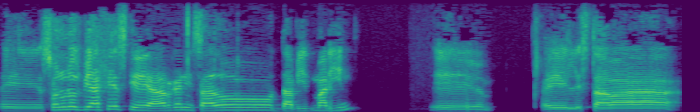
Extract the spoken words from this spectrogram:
Eh, son unos viajes que ha organizado David Marín. Eh, él estaba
